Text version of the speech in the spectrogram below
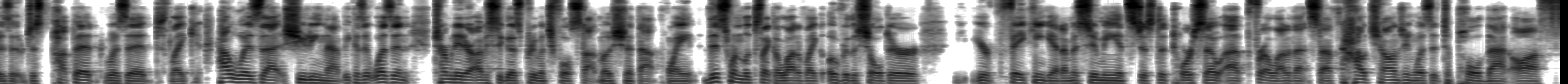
was it just puppet? Was it like how was that shooting that? Because it wasn't terminator obviously goes pretty much full stop motion at that point. This one looks like a lot of like over the shoulder you're faking it. I'm assuming it's just a torso up for a lot of that stuff. How challenging was it to pull that off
